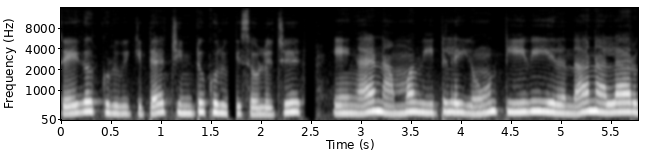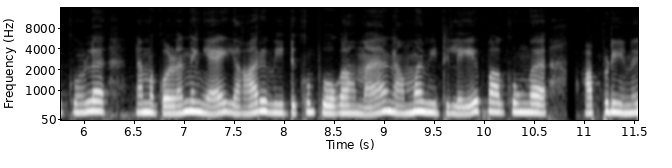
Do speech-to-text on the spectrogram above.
சேகர் குருவிக்கிட்ட சிண்டு குருவி சொல்லுச்சு. ஏங்க நம்ம வீட்டிலையும் டிவி இருந்தால் நல்லா இருக்கும்ல? நம்ம குழந்தைங்க யார் வீட்டுக்கும் போகாமல் நம்ம வீட்டிலையே பார்க்குங்க. அப்படின்னு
